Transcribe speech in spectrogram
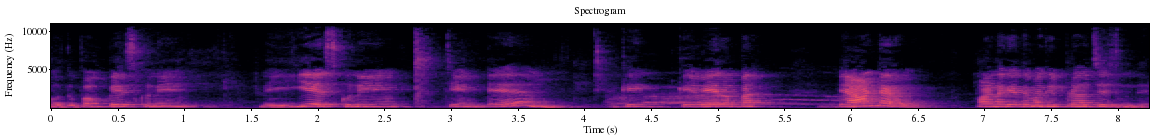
ముద్దుపప్పు వేసుకుని నెయ్యి వేసుకుని తింటే కేవేరబ్బా. ఏమంటారు? పండగ అయితే మాకు ఇప్పుడే వచ్చేసింది.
